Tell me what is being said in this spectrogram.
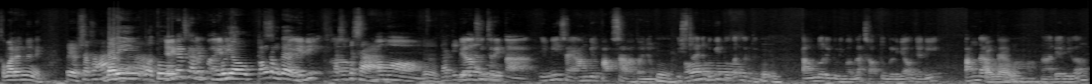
Kemarin ini. Ya aja. Dari waktu Jadi kan sekalian Pak Edi beliau pangdam Pak kayak Edi Masih eh, besar. ngomong. Hmm. Ganti Dia langsung cerita, ini saya ambil paksa katanya. Hmm. Istilahnya Oh. begitu kan gitu. Mm-mm. Tahun 2015 waktu beliau jadi pangdam. Pangdam. Nah, dia bilang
